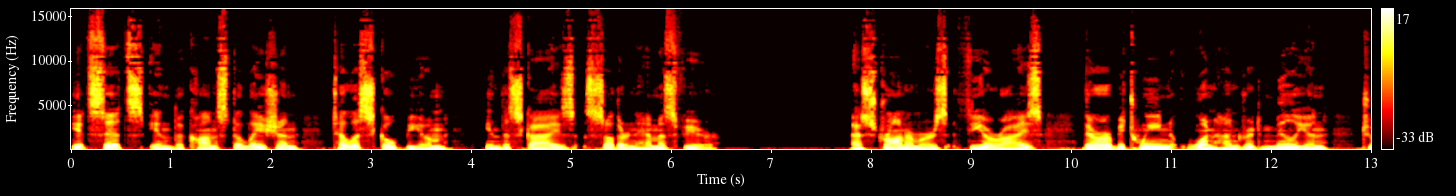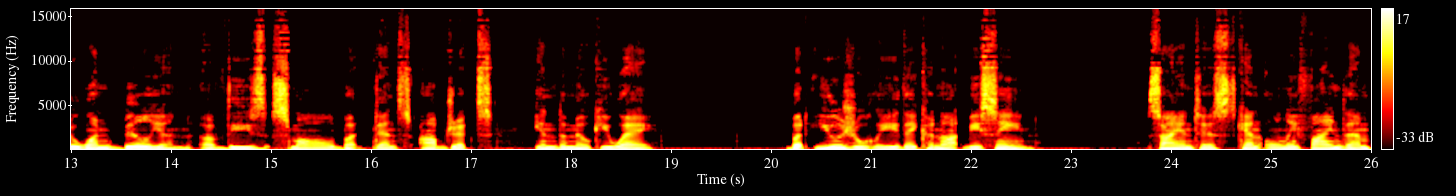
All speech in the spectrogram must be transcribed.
It sits in the constellation Telescopium in the sky's southern hemisphere. Astronomers theorize there are between 100 million to 1 billion of these small but dense objects in the Milky Way. But usually they cannot be seen. Scientists can only find them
